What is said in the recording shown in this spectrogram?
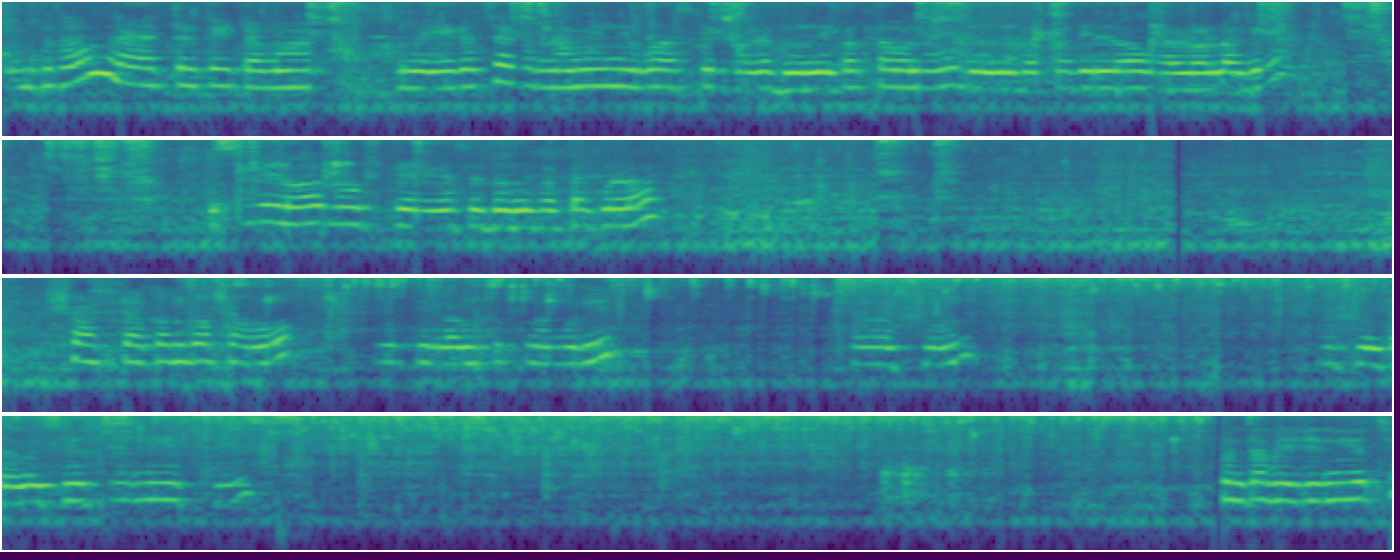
বন্ধুরা লাইয়ের তরকারিটা আমার হয়ে গেছে, এখন নামিয়ে নিব। আজকে করে ধনে পাতাও নাই, ধনে পাতা দিলেও ভালো লাগে। ছিল, নষ্ট হয়ে গেছে ধনে পাতাগুলো। শাকটা এখন বসাবো। দিলাম শুকনো মরিচ, রসুন। রসুনটা আমি সেদ্ধ নিয়েছি। রসুনটা ভেজে নিয়েছি,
